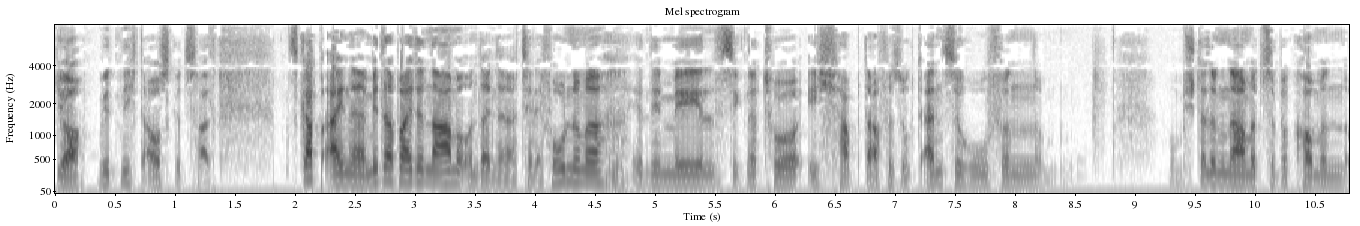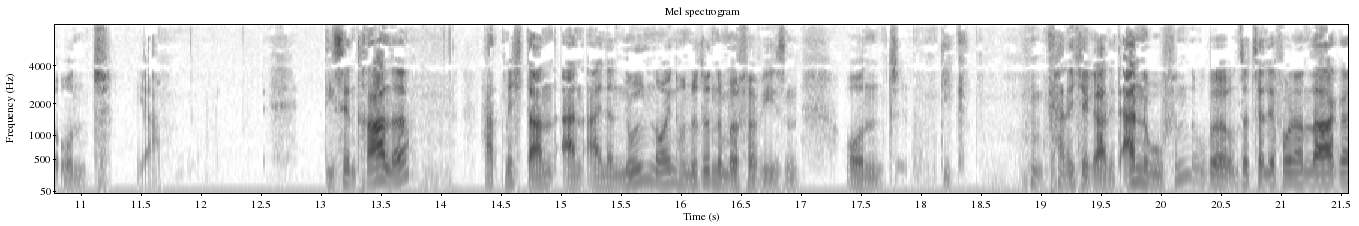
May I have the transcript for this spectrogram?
ja, wird nicht ausgezahlt. Es gab eine Mitarbeitername und eine Telefonnummer in dem Mail-Signatur. Ich habe da versucht anzurufen, um Stellungnahme zu bekommen und ja. Die Zentrale hat mich dann an eine 0900er Nummer verwiesen und die kann ich hier gar nicht anrufen über unsere Telefonanlage.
